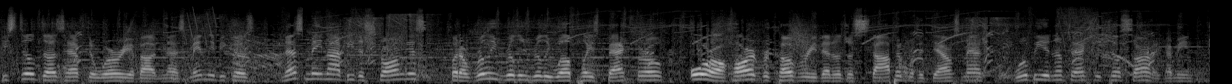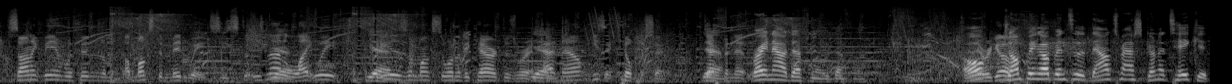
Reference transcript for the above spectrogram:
he still does have to worry about Ness, mainly because Ness may not be the strongest, but a really, really, really well-placed back throw or a hard recovery that'll just stop him with a down smash will be enough to actually kill Sonic. I mean, Sonic being within the, amongst the midweights, he's, still, he's not Yeah. a lightweight, Yeah. he is amongst one of the characters where Yeah. at now, he's a kill percent. Yeah, Definitely. Right now, definitely, definitely. So Oh, we go. jumping up into the down smash, gonna take it.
